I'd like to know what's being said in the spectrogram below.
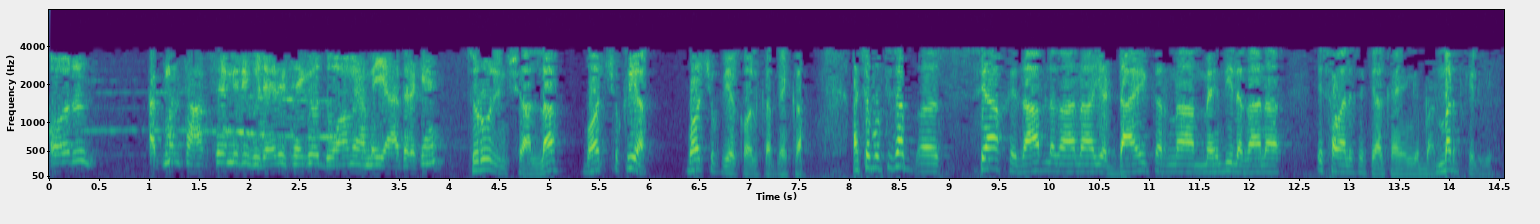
اور اکمل صاحب سے میری گزارش ہے کہ وہ دعا میں ہمیں یاد رکھیں۔ ضرور انشاءاللہ۔ بہت شکریہ۔ بہت شکریہ کال کرنے کا۔ اچھا مفتی صاحب سیاہ خزاب لگانا یا ڈائی کرنا مہندی لگانا اس حوالے سے کیا کہیں گے؟ مرد کے لیے۔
